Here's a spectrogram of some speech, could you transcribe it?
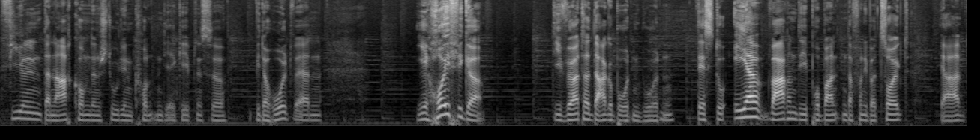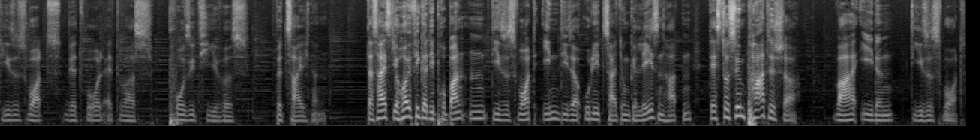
vielen danach kommenden Studien konnten die Ergebnisse wiederholt werden. Je häufiger die Wörter dargeboten wurden, desto eher waren die Probanden davon überzeugt, ja, dieses Wort wird wohl etwas Positives bezeichnen. Das heißt, je häufiger die Probanden dieses Wort in dieser Uni-Zeitung gelesen hatten, desto sympathischer war ihnen dieses Wort.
